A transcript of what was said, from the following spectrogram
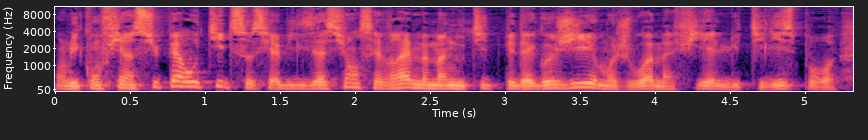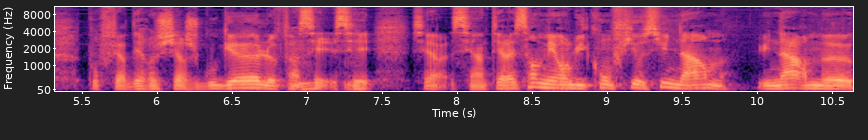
on lui confie un super outil de sociabilisation, c'est vrai, même un outil de pédagogie. Moi, je vois ma fille, elle l'utilise pour, pour faire des recherches Google. Enfin, c'est intéressant, mais on lui confie aussi une arme, une arme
